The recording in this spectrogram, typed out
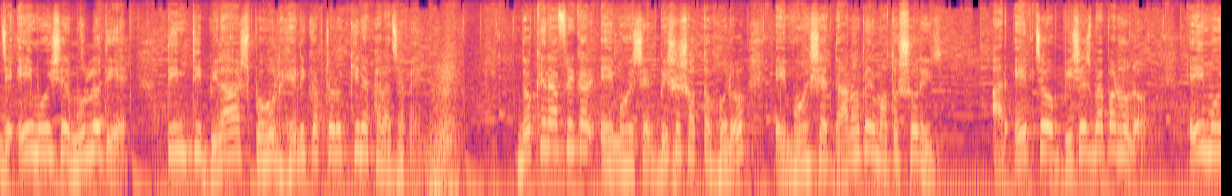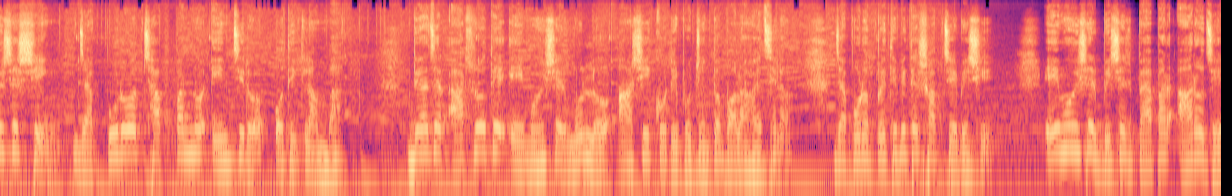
যে এই মহিষের মূল্য দিয়ে তিনটি বিলাসবহুল হেলিকপ্টারও কিনে ফেলা যাবে। দক্ষিণ আফ্রিকার এই মহিষের বিশেষত্ব হলো এই মহিষের দানবের মতো শরীর। আর এর চেয়েও বিশেষ ব্যাপার হলো এই মহিষের শিং, যা পুরো ছাপ্পান্ন ইঞ্চিরও অধিক লম্বা। দুই হাজার আঠেরোতে এই মহিষের মূল্য আশি কোটি পর্যন্ত বলা হয়েছিল, যা পুরো পৃথিবীতে সবচেয়ে বেশি। এই মহিষের বিশেষ ব্যাপার আরও যে,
